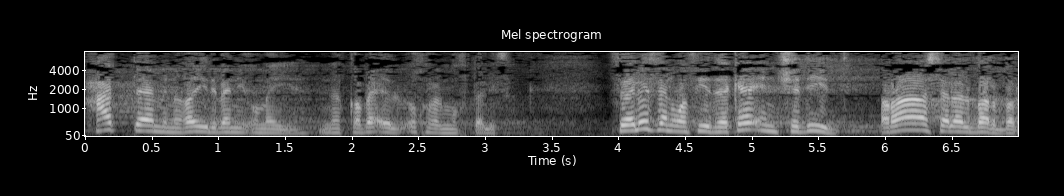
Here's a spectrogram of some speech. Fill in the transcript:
حتى من غير بني أمية من القبائل الأخرى المختلفة. ثالثا وفي ذكاء شديد راسل البربر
